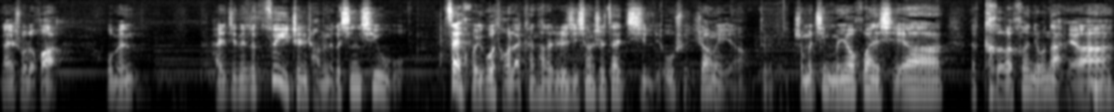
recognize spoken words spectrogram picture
来说的话，我们还记得那个最正常的那个星期五，再回过头来看他的日记，像是在记流水账一样。对什么进门要换鞋啊，呃渴了喝牛奶啊，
